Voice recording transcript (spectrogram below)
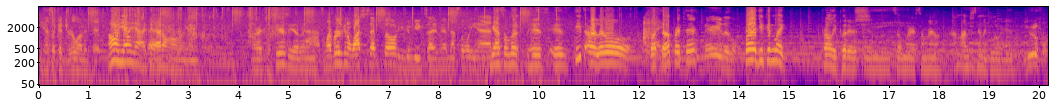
He has like a drill on his head. Oh yeah, yeah. I think I don't know the name. All right, so here's the other Ah, one. so my brother's gonna watch this episode. He's gonna be excited, man. That's the one he had. Yeah, so look, his his teeth are a little fucked up right there, Very little. but you can like probably put it in somewhere somehow. I'm, I'm just gonna glue it in. Beautiful.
